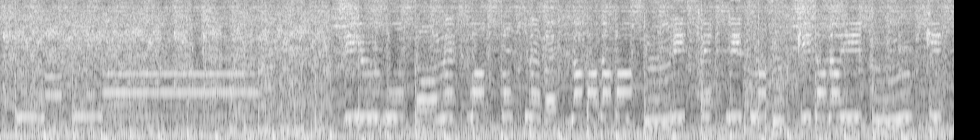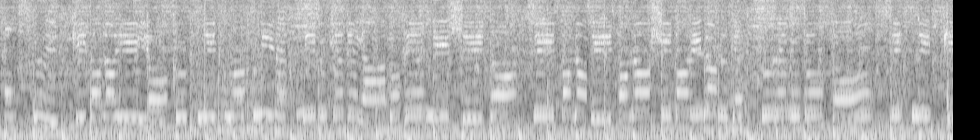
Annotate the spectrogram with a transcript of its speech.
ふわふわ理由もそれはそれでなかなかすりてみなず汚い空気汚水汚い Sticky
